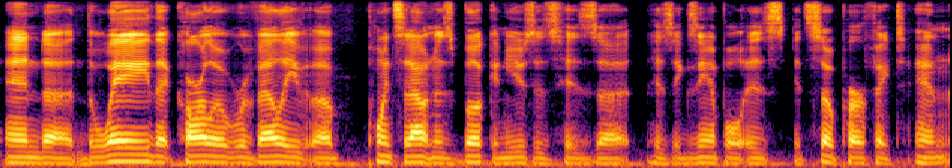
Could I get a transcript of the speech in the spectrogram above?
And uh, the way that Carlo Rovelli uh, points it out in his book and uses his uh, his example is it's so perfect and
